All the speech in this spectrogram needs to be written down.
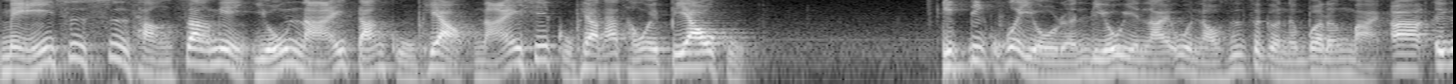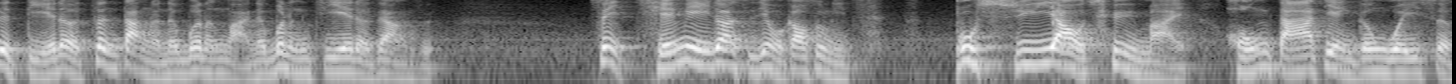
每一次市场上面有哪一档股票，哪一些股票它成为标股。一定会有人留言来问老师，这个能不能买啊？一个跌的震荡的能不能买？能不能接的这样子？所以前面一段时间我告诉你，不需要去买宏达电跟威盛，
